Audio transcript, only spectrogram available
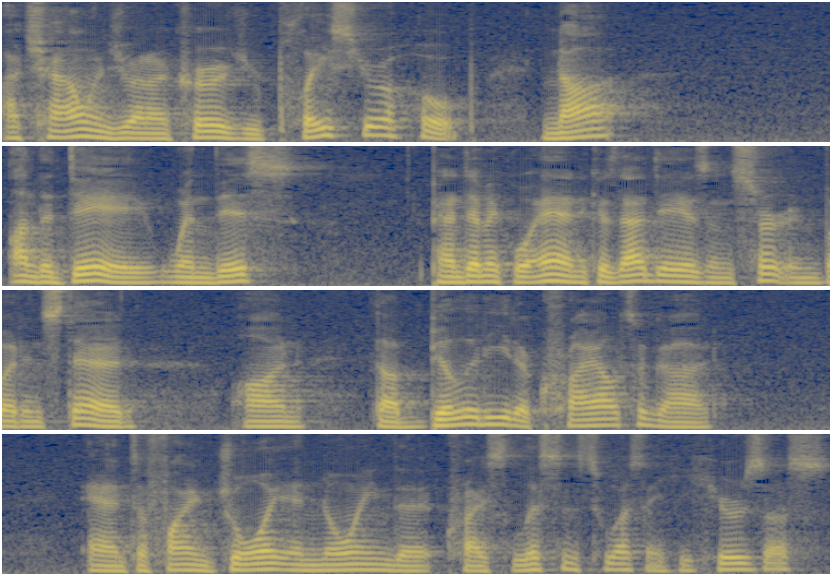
I challenge you and I encourage you, place your hope not on the day when this pandemic will end, because that day is uncertain, but instead on the ability to cry out to God and to find joy in knowing that Christ listens to us and he hears us,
